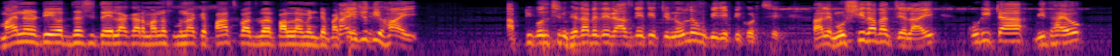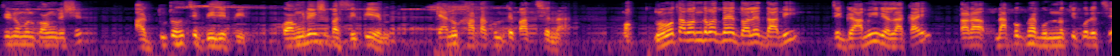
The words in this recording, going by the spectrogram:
মাইনরিটি অধ্যুষিত এলাকার মানুষ উনাকে পাঁচ পাঁচবার পার্লামেন্টে পাঠিয়ে যদি হয় আপনি বলছেন ভেদাভেদের রাজনীতি তৃণমূল এবং বিজেপি করছে। তাহলে মুর্শিদাবাদ জেলায় কুড়িটা বিধায়ক তৃণমূল কংগ্রেসের আর দুটো হচ্ছে বিজেপির। কংগ্রেস বা সিপিএম কেন খাতা খুলতে পারছে না? মমতা বন্দ্যোপাধ্যায়ের দলের দাবি যে গ্রামীণ এলাকায় তারা ব্যাপকভাবে উন্নতি করেছে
